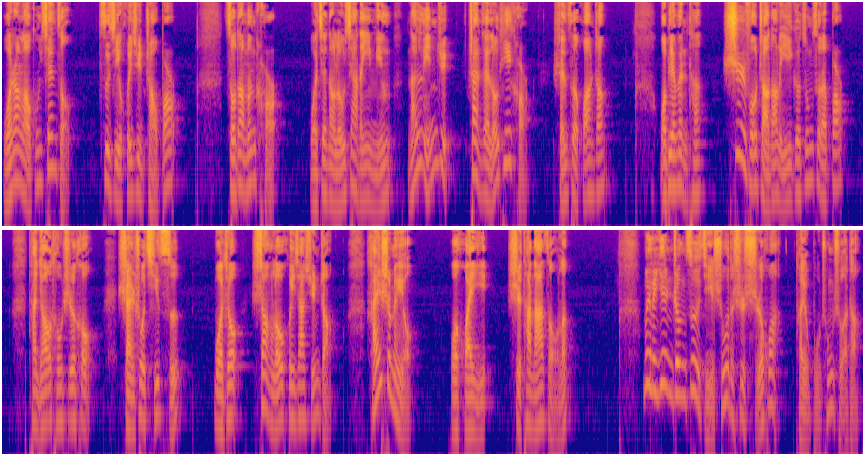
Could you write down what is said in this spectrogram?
我让老公先走，自己回去找包。走到门口，我见到楼下的一名男邻居站在楼梯口，神色慌张。我便问他是否找到了一个棕色的包，他摇头之后闪烁其词。我就上楼回家寻找。还是没有，我怀疑是他拿走了。为了验证自己说的是实话，他又补充说道：“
